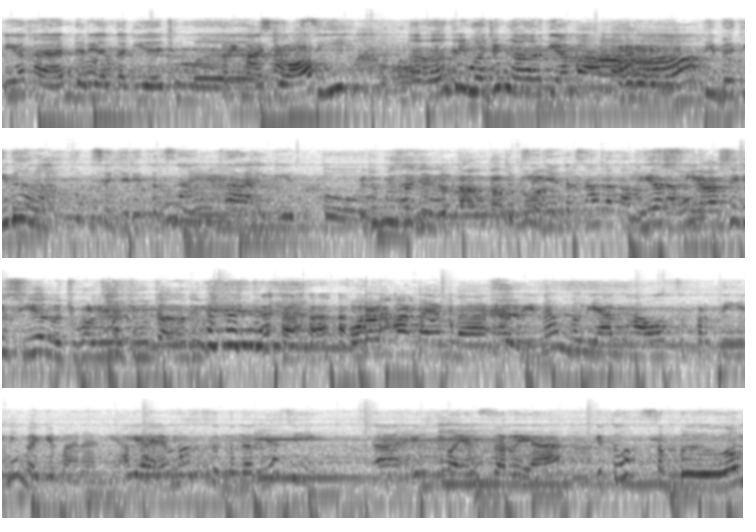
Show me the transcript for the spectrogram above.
iya. kan? Dari yang tadinya cuma Terima job. saksi eh, terima job nggak ngerti apa-apa. Tiba-tiba lah kok bisa jadi tersangka gitu. Itu bisa jadi tertangkap Itu bisa jadi tersangka kalau Iya, misalnya- aspirasi kesian loh, cuma 5 juta tadi. Orang kata Mbak Elvina melihat hal seperti ini bagaimana nih? Apa Ya emang sebenarnya sih uh, influencer ya itu sebelum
